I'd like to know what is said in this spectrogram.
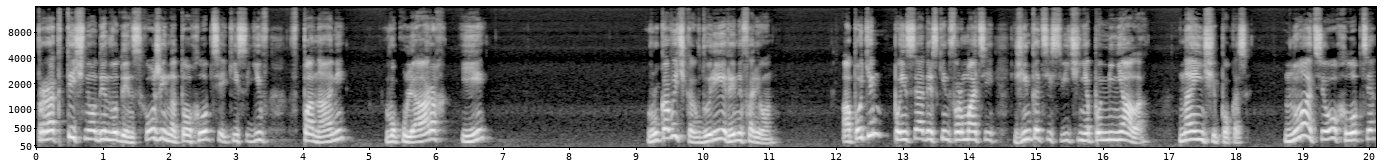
практично один в один схожий на того хлопця, який сидів в панамі, в окулярах і в рукавичках в дворі Ірини Фаріон. А потім, по інсайдерській інформації, жінка ці свідчення поміняла на інші покази. Ну а цього хлопця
